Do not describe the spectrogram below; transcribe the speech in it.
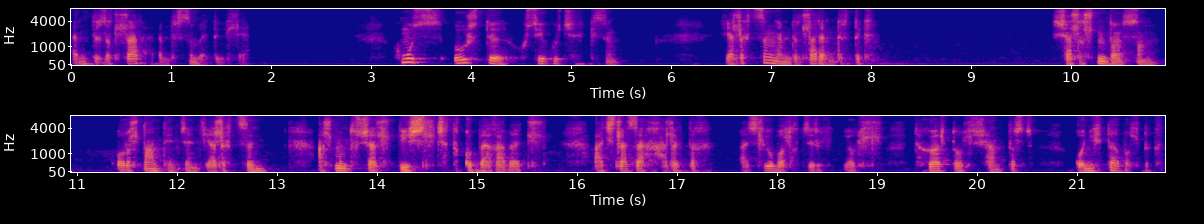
амьдралаар амьдрсан байдаг билээ. Хүмүүс өөртөө хүсээгүйч гэсэн ялагдсан амьдралаар амьдрдаг. Шалгалтанд унсан, уралдаан тэмцээнд ялагдсан албан тушаал дийшилж чадахгүй байгаа байдал ажлаасаа халагдах, ажилгүй болох зэрэг явдал тохиолдвол шантарч гонигтай болдог.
